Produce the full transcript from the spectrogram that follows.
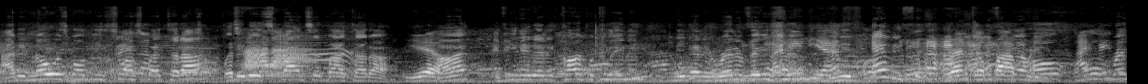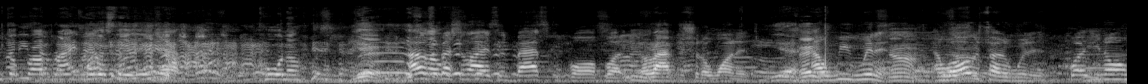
I didn't know it was going to be sponsored by Tada, but it is sponsored by Tada. Yeah. All right? If you need any carpet cleaning, need any renovation, you need anything. Rental Your properties. Home, home rental property, real estate agent, corner. Yeah. I don't specialize in basketball, but mm. the Raptors should have won it. Hey, And we win it. Yeah. And we're always trying to win it. But, you know,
